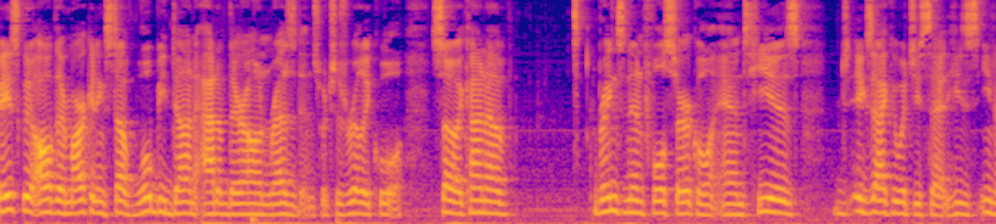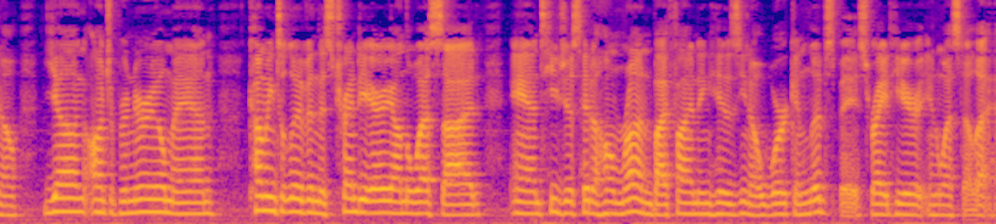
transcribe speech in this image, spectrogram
basically all of their marketing stuff will be done out of their own residence, which is really cool. So it kind of brings it in full circle, and he is exactly what you said. He's, you know, young, entrepreneurial man coming to live in this trendy area on the west side, and he just hit a home run by finding his, you know, work and live space right here in West LA.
